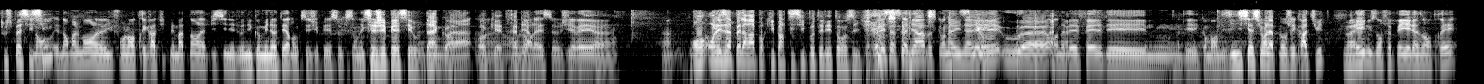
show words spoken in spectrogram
Tout se passe ici Non, et normalement, euh, ils font l'entrée gratuite, mais maintenant, la piscine est devenue communautaire, donc c'est GPSO qui s'en occupe. C'est GPSO. Donc, D'accord. voilà, ok, euh, très on bien. leur laisse gérer. Hein. On, on les appellera pour qu'ils participent au Téléthon aussi. Oui, ça serait bien parce qu'on a une année où euh, on avait fait des, des, comment, des initiations à la plongée gratuite Ouais. et ils nous ont fait payer les entrées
